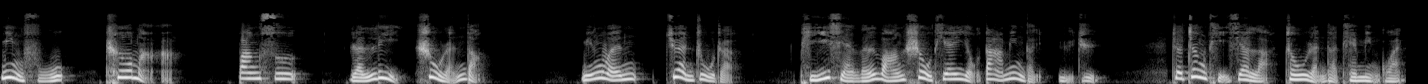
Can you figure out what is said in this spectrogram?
命符、车马、邦司。人力数人等，铭文卷注着“皮显文王受天有大命”的语句，这正体现了周人的天命观。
